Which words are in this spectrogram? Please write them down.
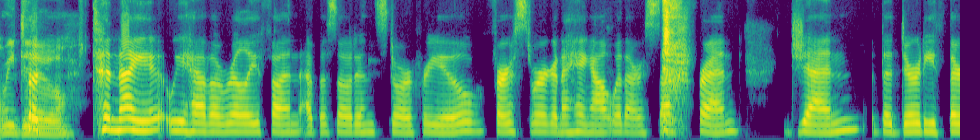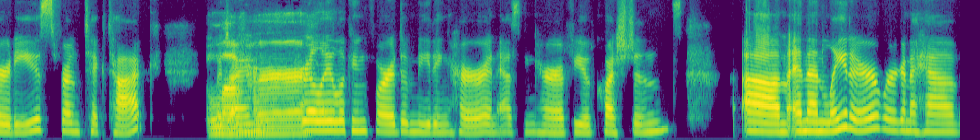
we do. So- Tonight, we have a really fun episode in store for you. First, we're going to hang out with our sesh friend, Jen, the Dirty 30s from TikTok, Love I'm her. really looking forward to meeting her and asking her a few questions. Um, and then later, we're going to have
